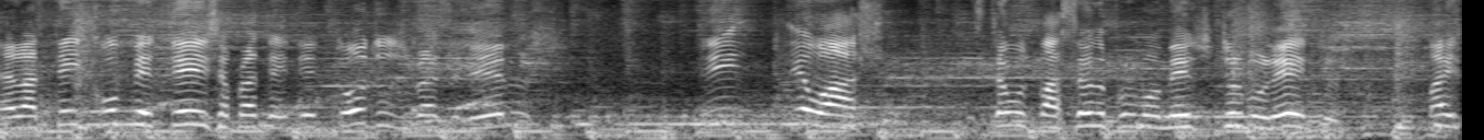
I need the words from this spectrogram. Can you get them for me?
ela tem competência para atender todos os brasileiros e eu acho, estamos passando por momentos turbulentos, mas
